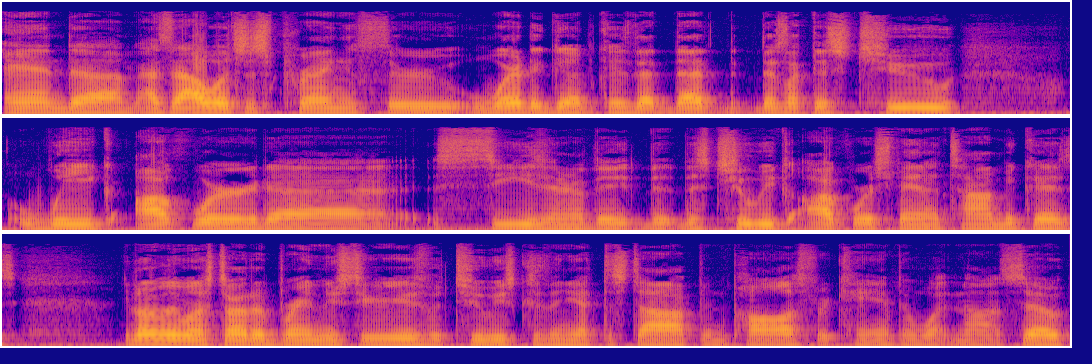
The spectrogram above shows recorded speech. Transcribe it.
And um, as I was just praying through where to go, because that that there's like this two week awkward uh, season or the, the, this two week awkward span of time because you don't really want to start a brand new series with two weeks because then you have to stop and pause for camp and whatnot. So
